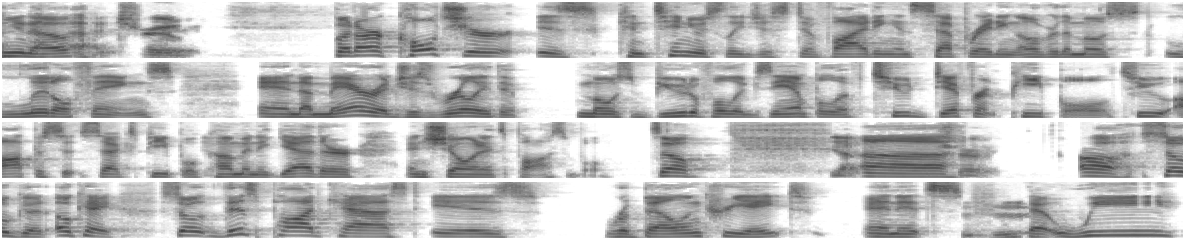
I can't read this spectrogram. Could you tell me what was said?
you know. True. But our culture is continuously just dividing and separating over the most little things. And a marriage is really the most beautiful example of two different people, two opposite sex people yeah. coming together and showing it's possible. So, yeah, uh, sure. Oh, so good. Okay. So this podcast is rebel and create and it's mm-hmm. that we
